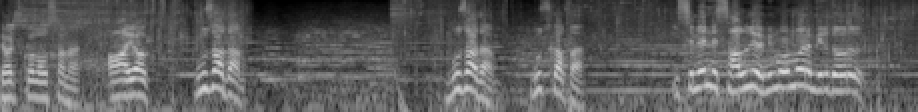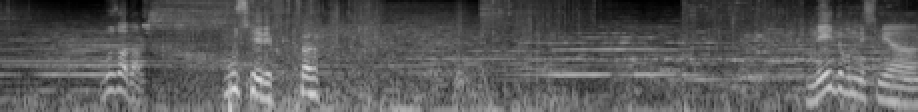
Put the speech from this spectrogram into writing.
Dört kol olsana. Aa yok. Buz adam. Buz adam. Buz kafa. İsimlerini sallıyorum. Ama umarım biri doğrudur. Buz adam. Buz herif. Neydi bunun ismi ya?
